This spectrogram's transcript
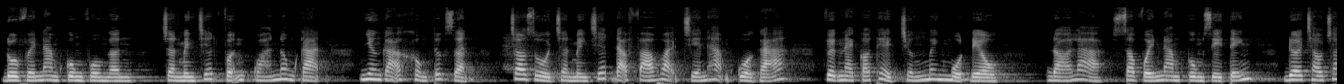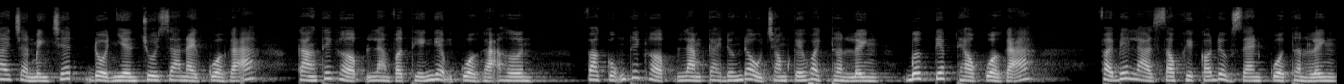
Đối với Nam Cung Vô Ngân, Trần Minh Chết vẫn quá nông cạn, nhưng gã không tức giận. Cho dù Trần Minh Chết đã phá hoại chiến hạm của gã, việc này có thể chứng minh một điều, đó là so với Nam Cung Di Tĩnh, đứa cháu trai Trần Minh Chết đột nhiên chui ra này của gã, càng thích hợp làm vật thí nghiệm của gã hơn và cũng thích hợp làm cái đứng đầu trong kế hoạch thần linh bước tiếp theo của gã. Phải biết là sau khi có được gen của thần linh,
